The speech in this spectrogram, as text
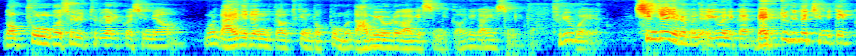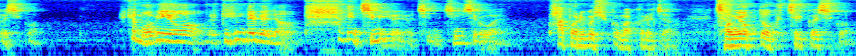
높은 곳을 두려워할 것이며 뭐 나이 들었는데 어떻게 높은 뭐 나무에 올라가겠습니까? 어디 가겠습니까? 두려워요. 심지어 여러분요. 여기 보니까 메뚜기도 짐이 될 것이고 이렇게 몸이요. 이렇게 힘들면요. 다 그냥 짐이에요. 짐, 짐스러워요. 다 버리고 싶고 막 그러죠. 정욕도 그칠 것이고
